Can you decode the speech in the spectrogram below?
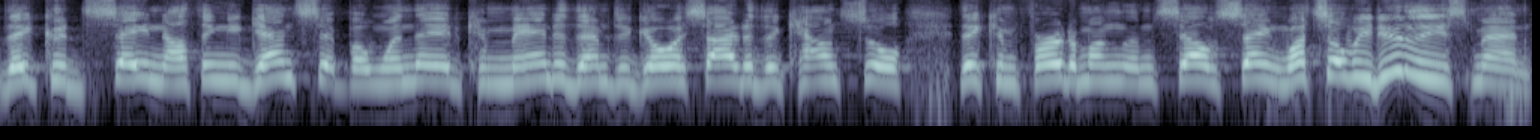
they could say nothing against it. But when they had commanded them to go aside of the council, they conferred among themselves, saying, What shall we do to these men?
